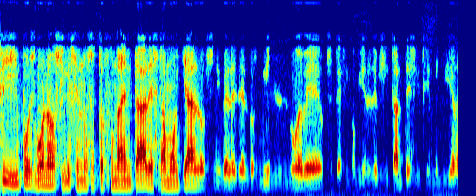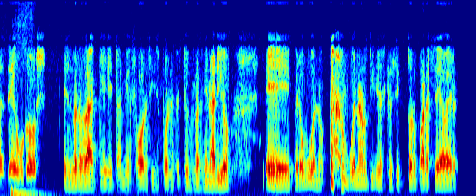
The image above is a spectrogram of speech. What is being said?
Sí, pues bueno, sigue siendo un sector fundamental. Estamos ya en los niveles del 2009, 85 millones de visitantes y 100.000 millones de euros. Es verdad que también favorecidos por el efecto inflacionario, eh, pero bueno, buena noticia es que el sector parece haber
